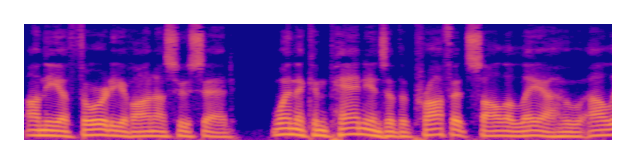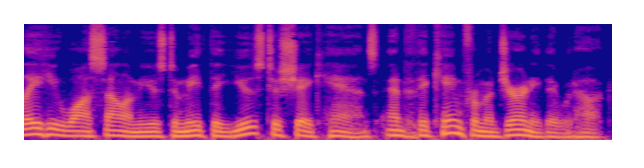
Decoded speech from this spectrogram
on the authority of Anas who said, when the companions of the Prophet sallallahu alaihi wasallam used to meet they used to shake hands and if they came from a journey they would hug.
